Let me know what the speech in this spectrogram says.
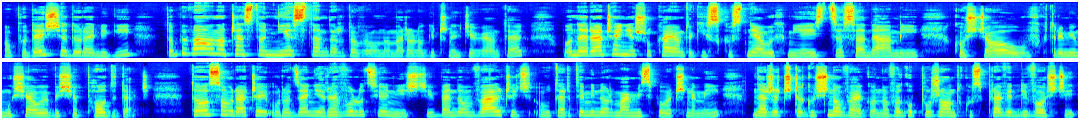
o podejście do religii, to bywa ono często niestandardowe u numerologicznych dziewiątek, bo one raczej nie szukają takich skostniałych miejsc, zasadami, kościołów, którymi musiałyby się poddać. To są raczej urodzeni rewolucjoniści, będą walczyć utartymi normami społecznymi na rzecz czegoś nowego, nowego porządku, sprawiedliwości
